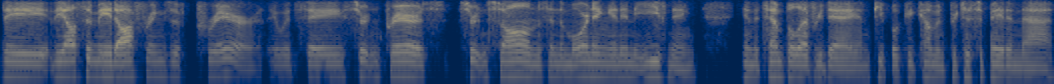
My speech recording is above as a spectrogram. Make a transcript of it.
they they also made offerings of prayer. They would say certain prayers, certain psalms in the morning and in the evening in the temple every day, and people could come and participate in that.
